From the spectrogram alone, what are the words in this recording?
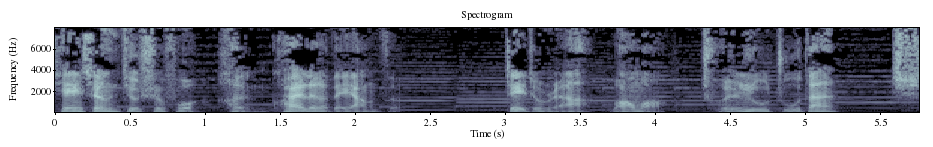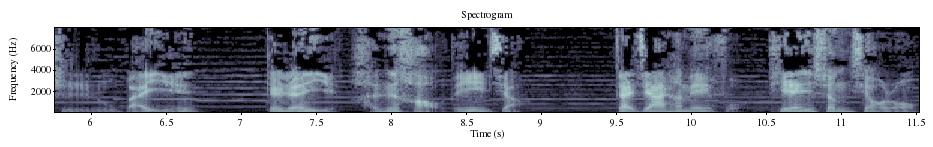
天生就是副很快乐的样子，这种人啊，往往唇如朱丹，齿如白银，给人以很好的印象。再加上那副天生笑容，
